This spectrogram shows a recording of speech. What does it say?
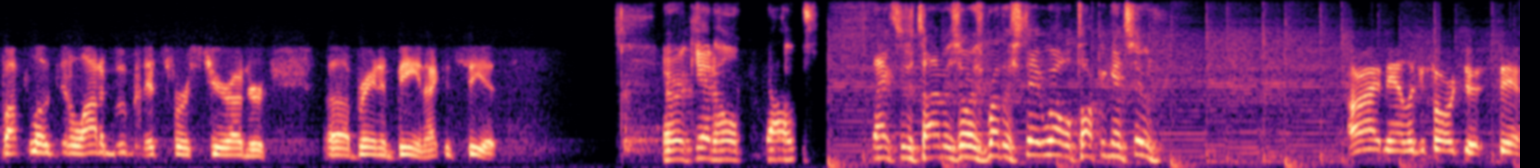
Buffalo did a lot of movement its first year under uh, Brandon Beane. I could see it. Eric Edholm, thanks for the time as always, brother. Stay well. We'll talk again soon. All right, man. Looking forward to it. See ya.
